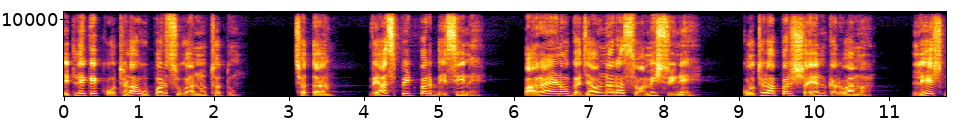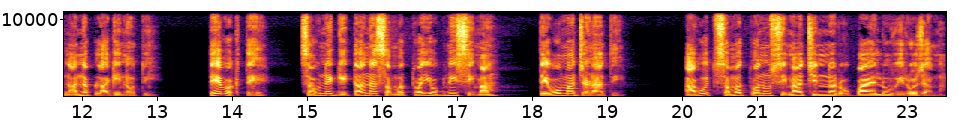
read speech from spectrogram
એટલે કે કોથળા ઉપર સૂવાનું થતું. છતાં વ્યાસપીઠ પર બેસીને પારાયણો ગજાવનારા સ્વામીશ્રીને કોથળા પર શયન કરવામાં લેશ નાનપ લાગી નહોતી. તે વખતે સૌને ગીતાના સમત્વયોગની સીમા તેઓમાં જણાતી. આવું જ સમત્વનું સીમાચિહ્ન રોપાયેલું વિરોજામાં.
